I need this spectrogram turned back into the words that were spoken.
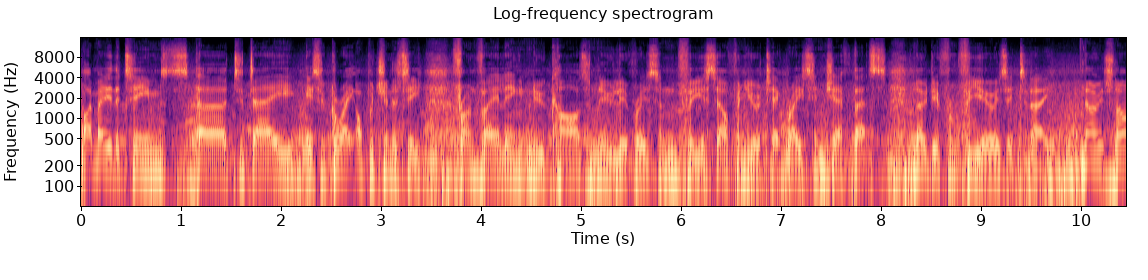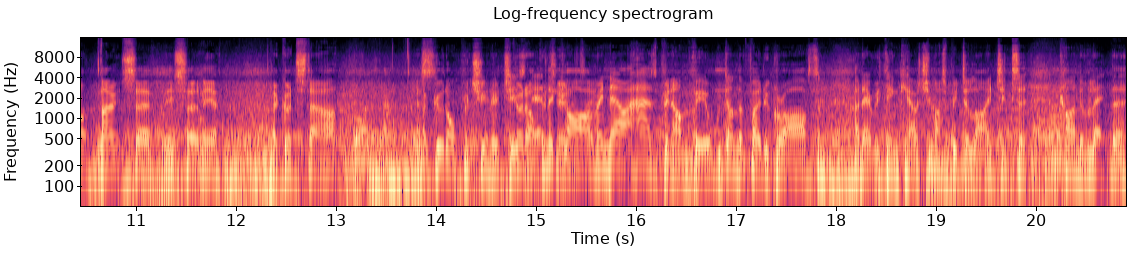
like many of the teams uh, today, it's a great opportunity for unveiling new cars and new liveries. And for yourself and Eurotech Racing, Jeff, that's no different for you, is it today? No, it's not. No, it's uh, it's certainly a, a good start. It's a good opportunity, good opportunity. And the car, I mean, now it has been unveiled. We've done the photographs and, and everything else. You must be delighted to kind of let the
